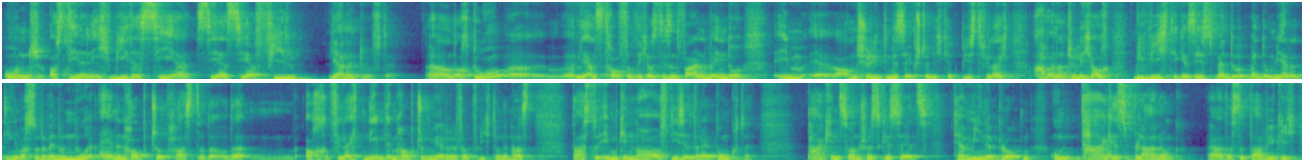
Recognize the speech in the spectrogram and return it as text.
und aus denen ich wieder sehr, sehr, sehr viel lernen durfte. Ja, und auch du äh, lernst hoffentlich aus diesen Fallen, wenn du im, äh, am Schritt in die Selbstständigkeit bist vielleicht, aber natürlich auch, wie wichtig es ist, wenn du, wenn du mehrere Dinge machst oder wenn du nur einen Hauptjob hast oder, oder auch vielleicht neben dem Hauptjob mehrere Verpflichtungen hast, dass du eben genau auf diese drei Punkte, Parkinson'sches Gesetz, Termine blocken und Tagesplanung, ja, dass du da wirklich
